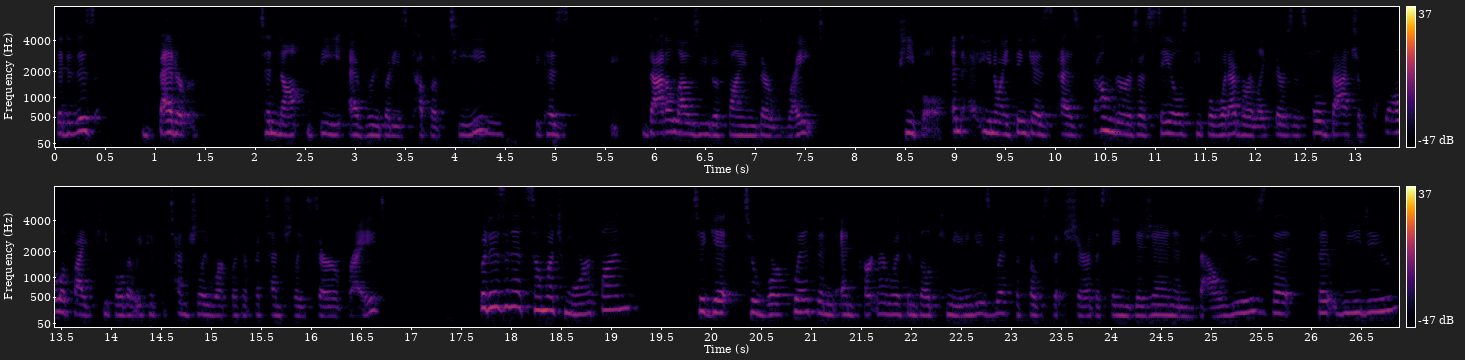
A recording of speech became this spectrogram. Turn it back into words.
that it is better to not be everybody's cup of tea mm-hmm. because that allows you to find the right people. And you know i think as as founders as salespeople whatever like there's this whole batch of qualified people that we could potentially work with or potentially serve right? But isn't it so much more fun to get to work with and, and partner with and build communities with the folks that share the same vision and values that that we do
